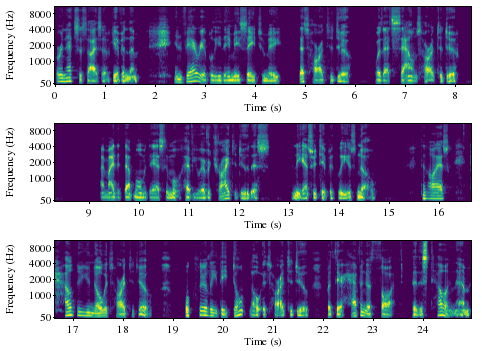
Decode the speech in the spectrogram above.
or an exercise I've given them. Invariably, they may say to me, That's hard to do, or that sounds hard to do. I might at that moment ask them, Well, have you ever tried to do this? And the answer typically is no then I'll ask, How do you know it's hard to do? Well, clearly they don't know it's hard to do, but they're having a thought that is telling them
